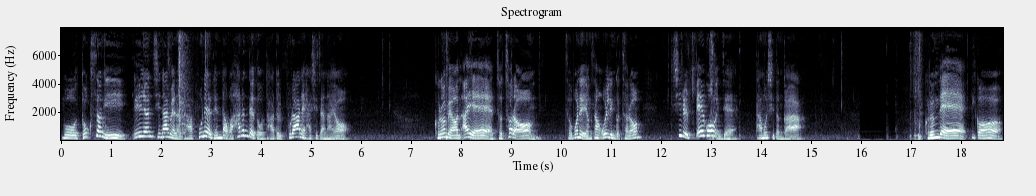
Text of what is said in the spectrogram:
뭐 독성이 1년 지나면은 다 분해된다고 하는데도 다들 불안해 하시잖아요. 그러면 아예 저처럼 저번에 영상 올린 것처럼 씨를 빼고 이제 담으시던가. 그런데 이거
